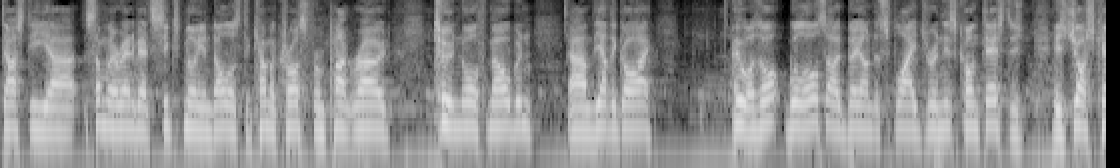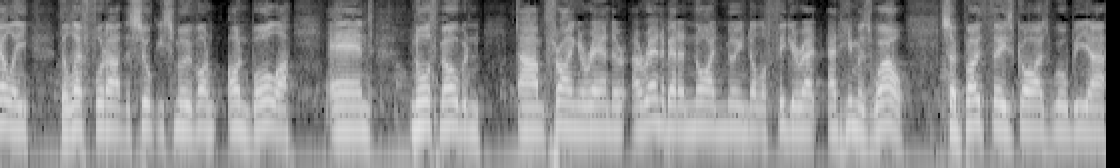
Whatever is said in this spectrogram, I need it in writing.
Dusty uh, somewhere around about $6 million to come across from Punt Road to North Melbourne. Um, the other guy who was, will also be on display during this contest is, is Josh Kelly, the left footer, the silky smooth on, on baller, and North Melbourne um, throwing around a, around about a $9 million figure at, at him as well. So both these guys will be uh,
